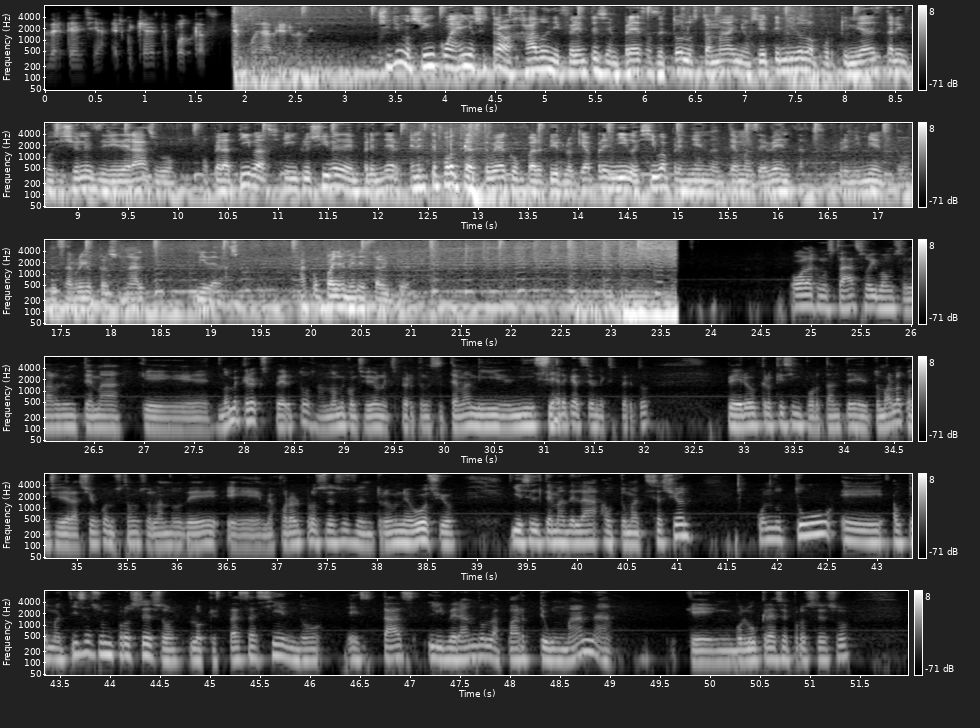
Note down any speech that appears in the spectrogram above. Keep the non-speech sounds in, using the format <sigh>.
Advertencia, escuchar este podcast te puede abrir la mente. Los últimos cinco años he trabajado en diferentes empresas de todos los tamaños y he tenido la oportunidad de estar en posiciones de liderazgo, operativas e inclusive de emprender. En este podcast te voy a compartir lo que he aprendido y sigo aprendiendo en temas de ventas, emprendimiento, desarrollo personal, liderazgo. Acompáñame en esta aventura. Hola, ¿cómo estás? Hoy vamos a hablar de un tema que no me creo experto, o sea, no me considero un experto en este tema, ni, ni cerca de ser un experto, pero creo que es importante tomarlo a consideración cuando estamos hablando de eh, mejorar procesos dentro de un negocio, y es el tema de la automatización. Cuando tú eh, automatizas un proceso, lo que estás haciendo, estás liberando la parte humana que involucra ese proceso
